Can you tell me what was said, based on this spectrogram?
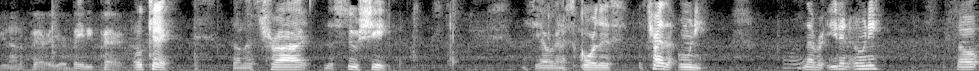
you're not a parrot. You're a baby parrot. Okay, so let's try the sushi. Let's see how we're gonna score this. Let's try the uni. Never eaten uni, so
